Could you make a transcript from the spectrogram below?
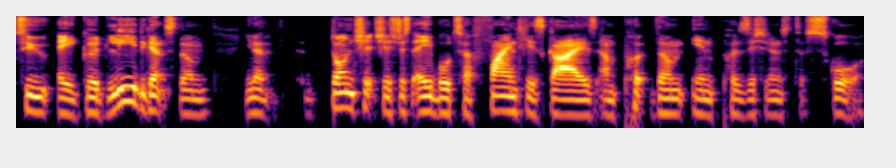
to a good lead against them, you know, Doncic is just able to find his guys and put them in positions to score.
